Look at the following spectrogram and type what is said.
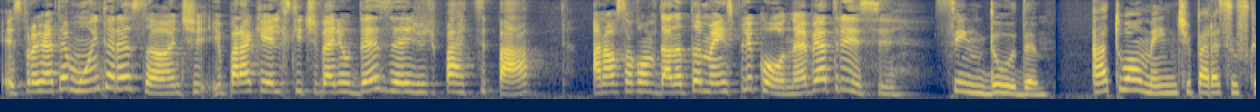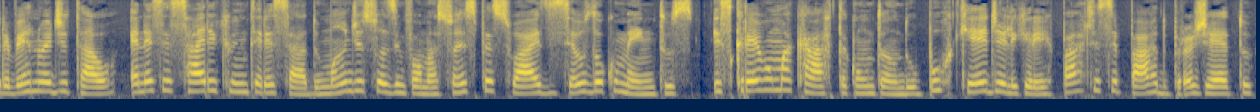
Esse projeto é muito interessante e para aqueles que tiverem o desejo de participar, a nossa convidada também explicou, né, Beatriz? Sim, Duda. Atualmente, para se inscrever no edital, é necessário que o interessado mande suas informações pessoais e seus documentos, escreva uma carta contando o porquê de ele querer participar do projeto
